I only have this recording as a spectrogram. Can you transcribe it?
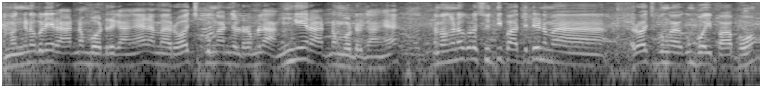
நம்ம இங்கனக்குள்ளேயே ராட்டினம் போட்டிருக்காங்க. நம்ம ரோஜ் பூங்கான்னு சொல்கிறோம்ல அங்கேயும் ராட்டினம் போட்டிருக்காங்க. நம்ம இங்கனக்குள்ளே சுற்றி பார்த்துட்டு நம்ம ரோஜ் பூங்காவுக்கும் போய் பார்ப்போம்.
